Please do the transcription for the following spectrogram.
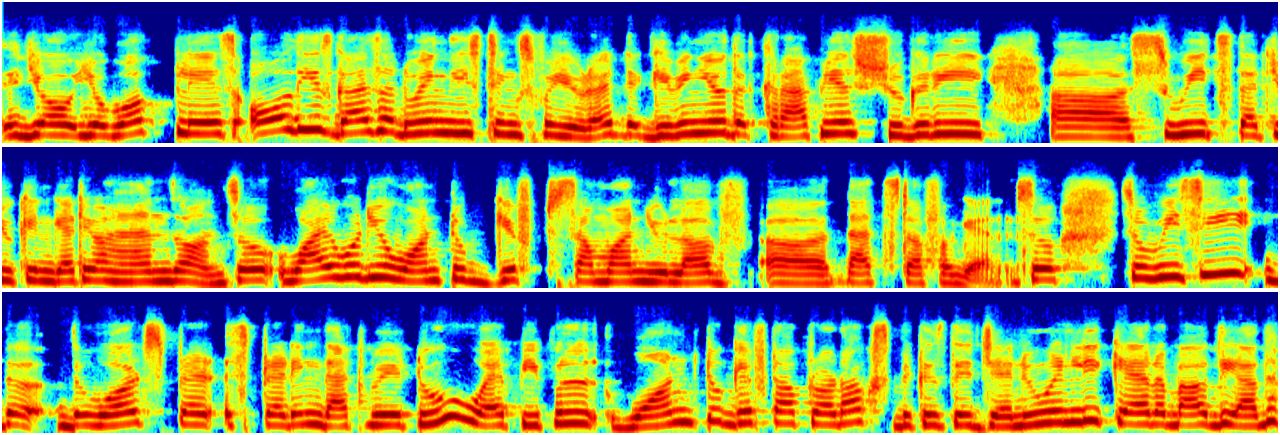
your your workplace all these guys are doing these things for you right? They're giving you the crappiest sugary uh, sweets that you can get your hands on. So why would you want to gift someone you love uh, that stuff again? So so we see the the word spread, spreading that way too where people want to gift our products because they genuinely care about the other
